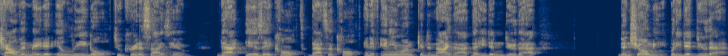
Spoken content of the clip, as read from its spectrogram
Calvin made it illegal to criticize him. That is a cult. That's a cult. And if anyone can deny that that he didn't do that, then show me. But he did do that.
